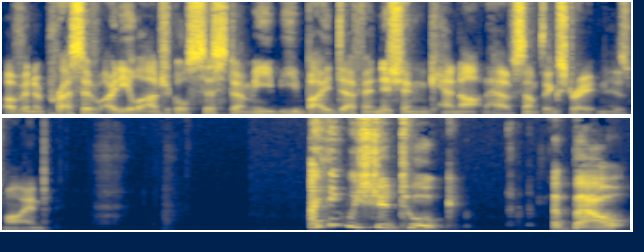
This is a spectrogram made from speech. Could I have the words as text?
of an oppressive ideological system. He he by definition cannot have something straight in his mind. I think we should talk about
